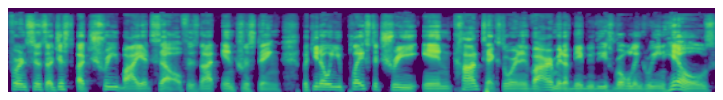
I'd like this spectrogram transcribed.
For instance, uh, just a tree by itself is not interesting. But you know, when you place the tree in context or an environment of maybe these rolling green hills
